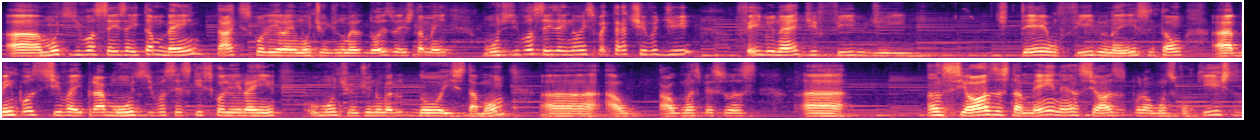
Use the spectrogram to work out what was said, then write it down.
Uh, muitos de vocês aí também, tá? Que escolheram aí o montinho de número 2, vejo também muitos de vocês aí não expectativa de filho, né? De filho, de de ter um filho, não é isso? Então, é bem positivo aí para muitos de vocês que escolheram aí o montinho de número 2, tá bom? Uh, algumas pessoas uh, ansiosas também, né? Ansiosas por algumas conquistas,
